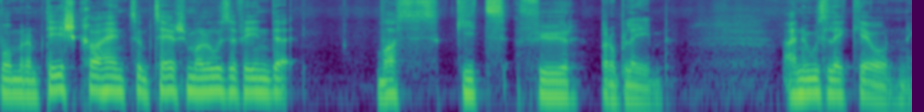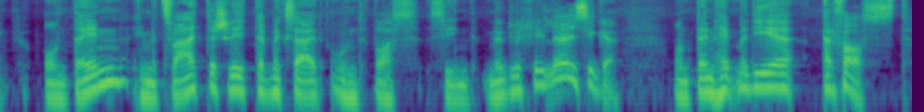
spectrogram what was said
wo wir am Tisch hatten, um zuerst mal herauszufinden, was gibt es für Probleme eine Auslegeordnung. Und dann, im zweiten Schritt, hat man gesagt, und was sind mögliche Lösungen? Und dann hat man die erfasst.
